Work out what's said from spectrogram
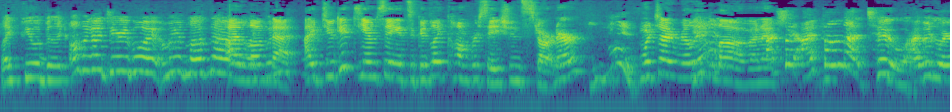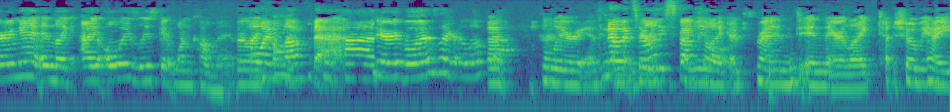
Like people would be like, "Oh my god, Dairy Boy! Oh my god, love that!" I like, love "What that. I do get DMs saying it's a good like conversation starter, Yes. which I really Yeah. love. And I, Actually, I found that too. I've been wearing it, and like I always at least get one comment. They're oh, like, Oh, I love that. Hi, Dairy Boys. Like I love That's that. hilarious. No, And it's really definitely, special. like a trend in there. Like, t- show me how you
